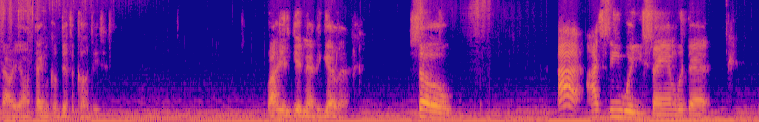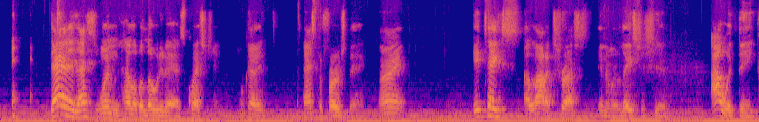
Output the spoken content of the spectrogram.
Sorry, y'all. Technical difficulties. While he's getting that together. So I I see what you're saying with that. That that's one hell of a loaded ass question. Okay. That's the first thing. All right. It takes a lot of trust in a relationship I would think,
